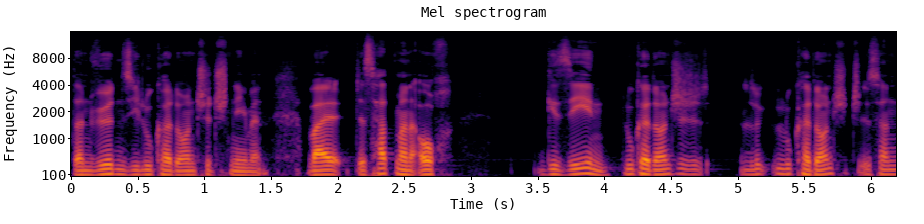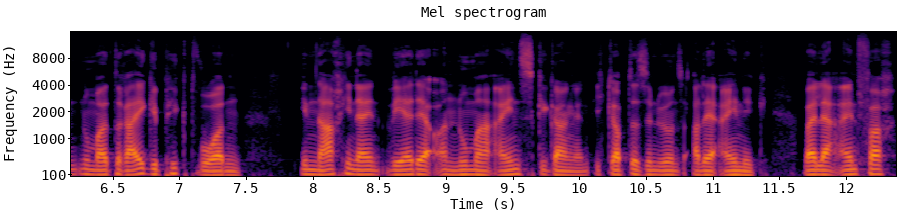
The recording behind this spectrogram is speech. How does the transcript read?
dann würden sie Luka Doncic nehmen. Weil das hat man auch gesehen. Luka Doncic, Lu- Luka Doncic ist an Nummer 3 gepickt worden. Im Nachhinein wäre der an Nummer 1 gegangen. Ich glaube, da sind wir uns alle einig, weil er einfach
